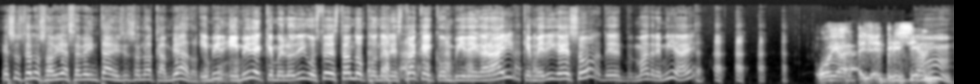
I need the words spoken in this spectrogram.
eso usted lo sabía hace 20 años, eso no ha cambiado. Y mire, tampoco. y mire que me lo diga usted estando con el estaca y con Videgaray, que me diga eso, de, madre mía, ¿eh? Oiga, eh, Cristian, Mm.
